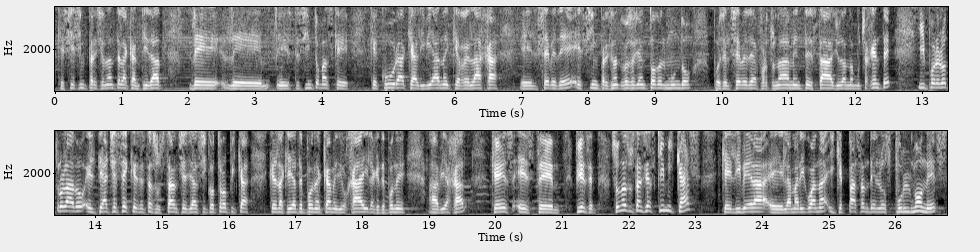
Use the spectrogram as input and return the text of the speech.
que sí es impresionante la cantidad de, este, síntomas que, que cura, que aliviana y que relaja el CBD, es impresionante, por eso ya en todo el mundo, pues el CBD afortunadamente está ayudando a mucha gente. Y por el otro lado, el THC, que es esta sustancia ya psicotrópica, que es la que ya te pone acá medio high, la que te pone a viajar, que es, este, fíjense, son las sustancias químicas que libera eh, la marihuana y que pasan de los pulmones,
